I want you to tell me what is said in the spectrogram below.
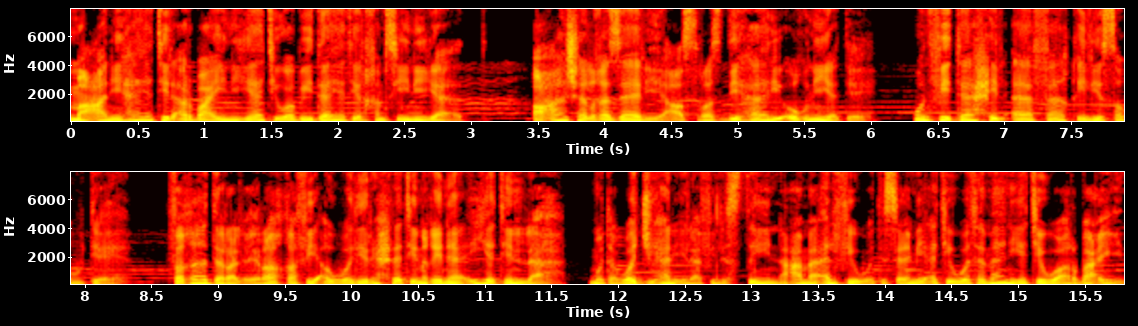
مع نهاية الأربعينيات وبداية الخمسينيات عاش الغزالي عصر ازدهار أغنيته. وانفتاح الآفاق لصوته. فغادر العراق في أول رحلة غنائية له متوجها إلى فلسطين عام 1948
